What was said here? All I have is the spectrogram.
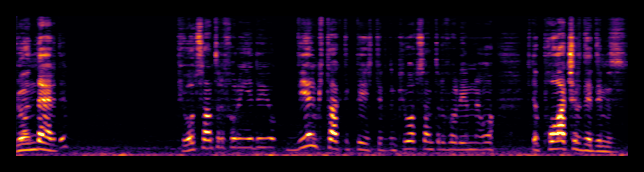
Gönderdin. Pivot santrforun yedeği yok. Diyelim ki taktik değiştirdin. Pivot santrfor yerine o işte Poacher dediğimiz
